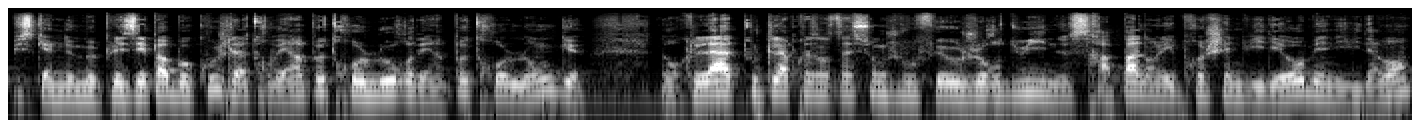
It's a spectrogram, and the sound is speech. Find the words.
puisqu'elle ne me plaisait pas beaucoup, je la trouvais un peu trop lourde et un peu trop longue. Donc là, toute la présentation que je vous fais aujourd'hui ne sera pas dans les prochaines vidéos, bien évidemment.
